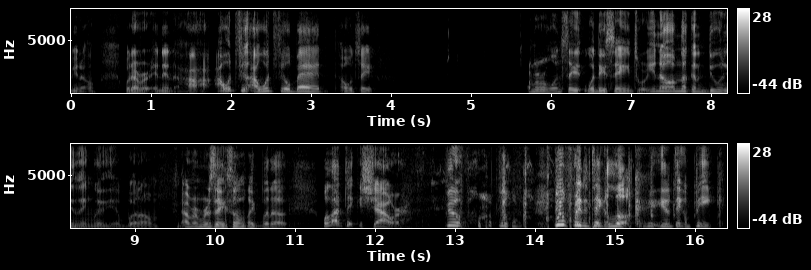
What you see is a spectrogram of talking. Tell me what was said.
you know, whatever. And then I, I I would feel, I would feel bad. I would say, I remember one say one day saying to her, you know, I'm not gonna do anything with you, but um, I remember saying something like, but uh, well, I take a shower. Feel feel feel free to take a look, you know, take a peek.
